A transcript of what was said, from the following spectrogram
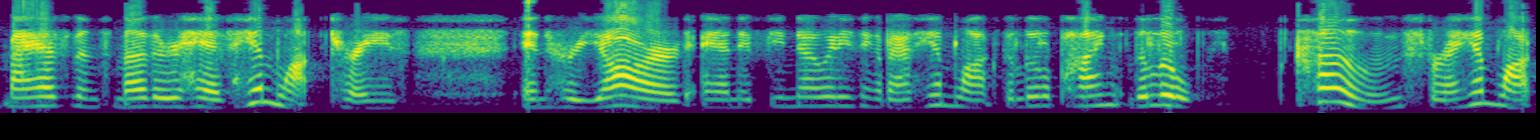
my husband's mother has hemlock trees in her yard and if you know anything about hemlock the little pine the little cones for a hemlock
